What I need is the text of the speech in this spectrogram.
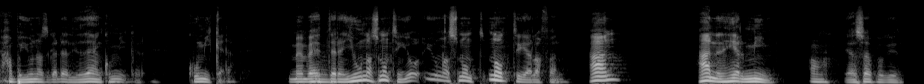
Han på Jonas Gardell, det är en komiker. Komiker. Men vad heter den? Jonas någonting. Jo- Jonas nånt, någonting i alla fall. Han, han är en hel meme. Ja. Jag svär på gud.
